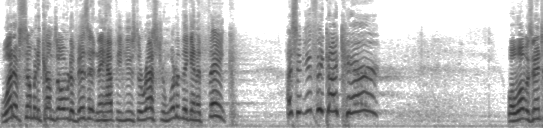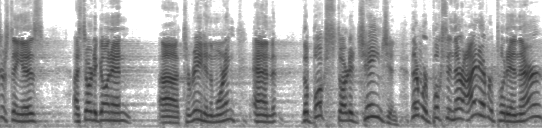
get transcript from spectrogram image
What if somebody comes over to visit and they have to use the restroom? What are they going to think? I said, You think I care? Well, what was interesting is I started going in uh, to read in the morning, and the books started changing. There were books in there I never put in there.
